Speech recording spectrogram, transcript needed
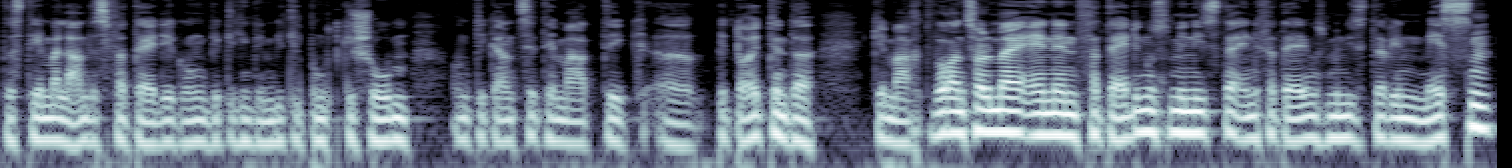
das Thema Landesverteidigung wirklich in den Mittelpunkt geschoben und die ganze Thematik äh, bedeutender gemacht. Woran soll man einen Verteidigungsminister, eine Verteidigungsministerin messen?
